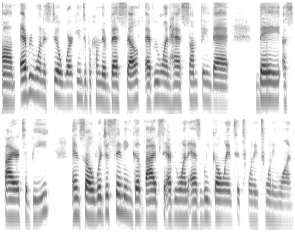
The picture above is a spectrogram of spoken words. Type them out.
um, everyone is still working to become their best self. Everyone has something that they aspire to be. And so we're just sending good vibes to everyone as we go into 2021.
